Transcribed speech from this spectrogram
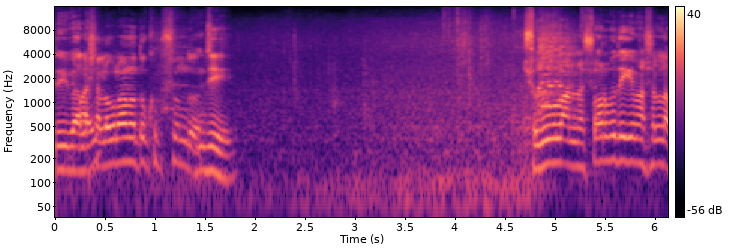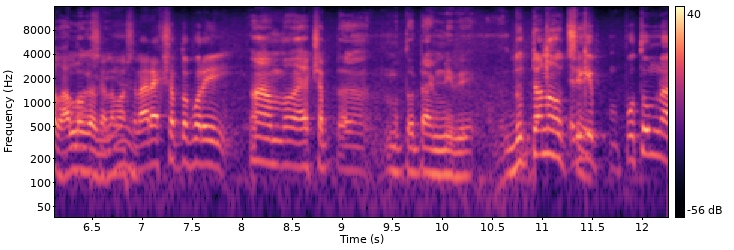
দুই বেলা মাশাল্লাহ ওলানো তো খুব সুন্দর। জি। শুধু বললাম না সর্বদিকে মাসাল্লাহ ভালো গাবি আর এক সপ্তাহ পরে হ্যাঁ, এক সপ্তাহ মতো টাইম নিবে। দুধ টানো হচ্ছে। প্রথম না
